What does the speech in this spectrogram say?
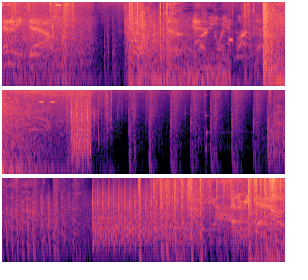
Enemy down! Hardpoint locked down. Enemy down!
